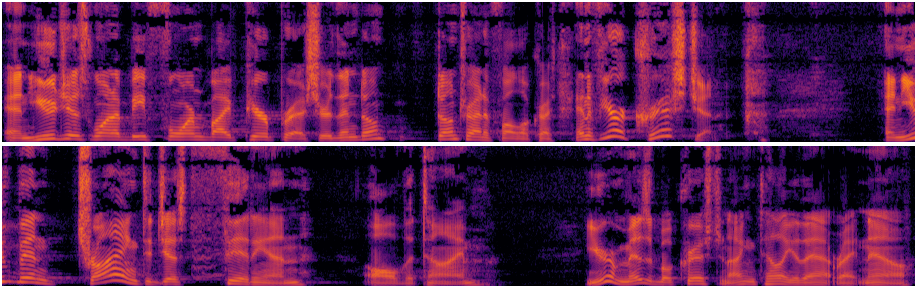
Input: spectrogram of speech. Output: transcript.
and you just want to be formed by peer pressure, then don't, don't try to follow Christ. And if you're a Christian and you've been trying to just fit in all the time, you're a miserable Christian. I can tell you that right now.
